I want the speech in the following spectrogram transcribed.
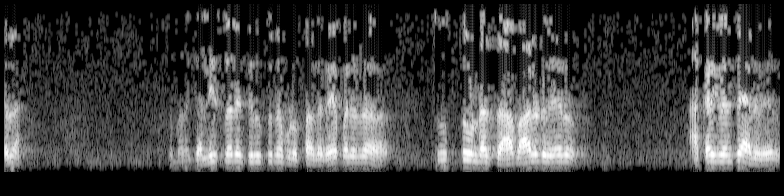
కదా? మన గల్లీస్లోనే తిరుగుతున్నప్పుడు పద రేపలలో చూస్తూ ఉండొచ్చు ఆ బాలుడు వేరు. అక్కడికి వెళ్తే ఆయన వేరు.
